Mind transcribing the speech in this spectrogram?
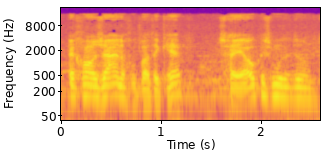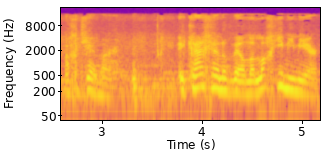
Ik ben gewoon zuinig op wat ik heb. Zou je ook eens moeten doen. Wacht jij maar. Ik krijg jij nog wel, dan lach je niet meer.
